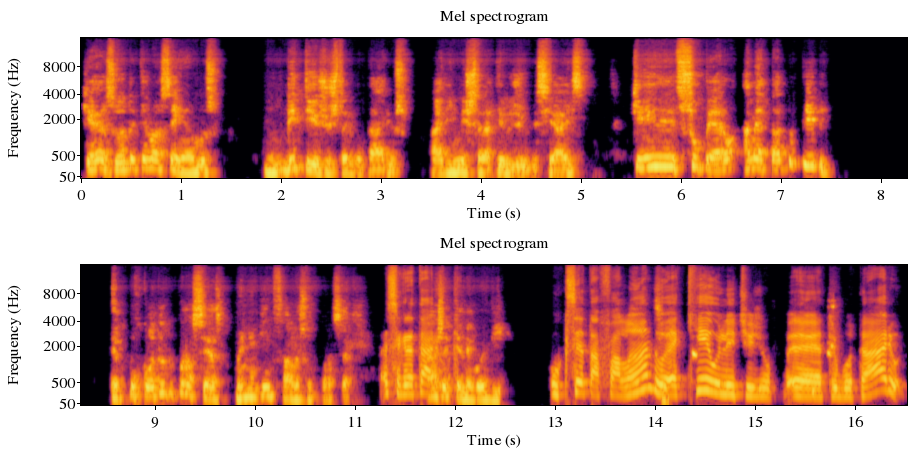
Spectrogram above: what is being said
que resulta que nós tenhamos litígios tributários, administrativos e judiciais, que superam a metade do PIB. É por conta do processo, mas ninguém fala sobre o processo. Secretário, Acha que é negócio de o que você está falando Sim. é que o litígio é, tributário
